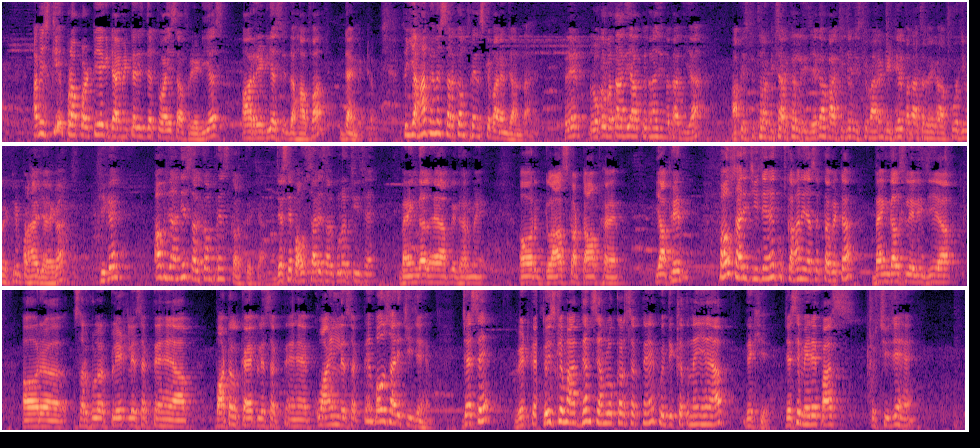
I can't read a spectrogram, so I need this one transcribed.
अब इसकी प्रॉपर्टी है कि diameter is the twice of radius और radius is the half of diameter तो यहाँ पे हमें circumference के बारे में जानना है। पहले लोकल बता दिया, आपको इतना चीज़ बता दिया। आप इस पर थोड़ा विचार कर लीजिएगा, बाकी जब इसके बारे में डिटेल पता चलेगा आपको जियोमेट्री में पढ़ाया जाएगा, ठीक है? अब जानिए सरकमफ्रेंस करते क्या जैसे बहुत सारे सर्कुलर चीज़ है बैंगल है आपके घर में, और ग्लास का टॉप है, या फिर बहुत सारी चीज़ें हैं, कुछ कहा नहीं जा सकता बेटा। बैंगल्स ले लीजिए आप, और सर्कुलर प्लेट ले सकते हैं आप बॉटल कैप ले सकते हैं क्वाइन ले सकते हैं, बहुत सारी चीज़ें हैं। जैसे वेट कर तो इसके माध्यम से हम लोग कर सकते हैं, कोई दिक्कत नहीं है आप देखिए। जैसे मेरे पास कुछ चीज़ें हैं,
